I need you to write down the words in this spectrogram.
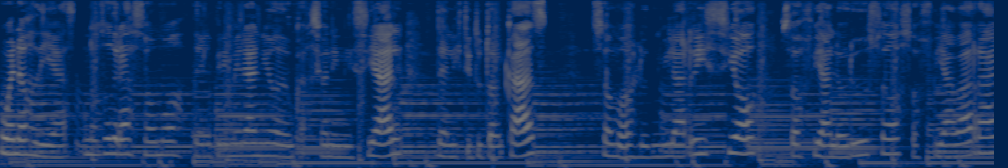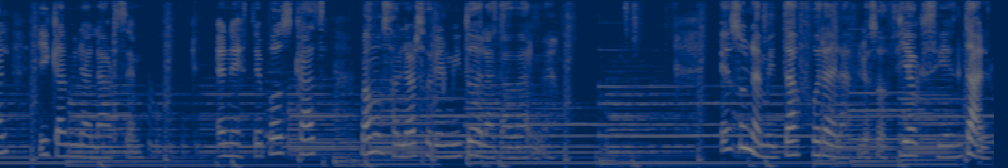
Buenos días, nosotras somos del primer año de educación inicial del Instituto Alcaz. Somos Ludmila Ricio, Sofía Loruso, Sofía Barral y Camila Larsen. En este podcast vamos a hablar sobre el mito de la caverna. Es una metáfora de la filosofía occidental.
